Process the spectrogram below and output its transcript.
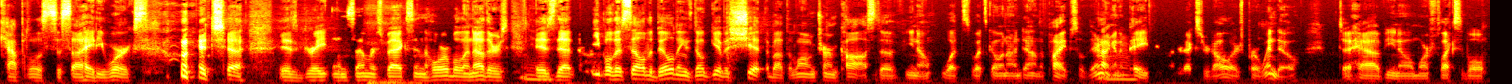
capitalist society works, which uh, is great in some respects and horrible in others, yeah. is that people that sell the buildings don't give a shit about the long term cost of you know what's what's going on down the pipe. So they're not mm-hmm. going to pay 200 extra dollars per window to have you know a more flexible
